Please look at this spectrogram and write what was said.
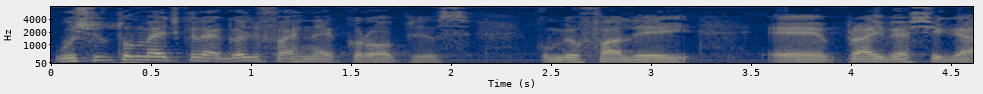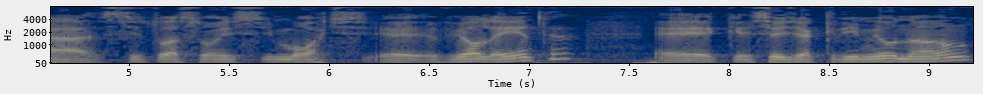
O Instituto Médico Legal ele faz necrópsias, como eu falei, é, para investigar situações de morte é, violenta, é, que seja crime ou não,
